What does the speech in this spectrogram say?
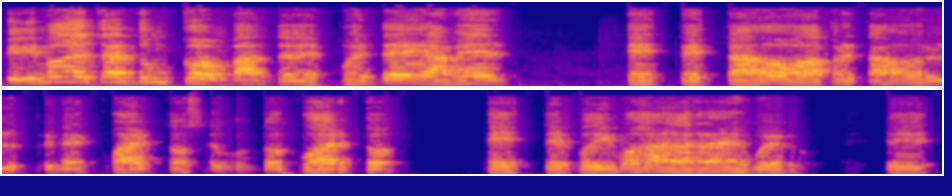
Detrás de un combate después de haber este, estado apretado el primer cuarto, segundo cuarto, este, pudimos agarrar el juego. Este,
